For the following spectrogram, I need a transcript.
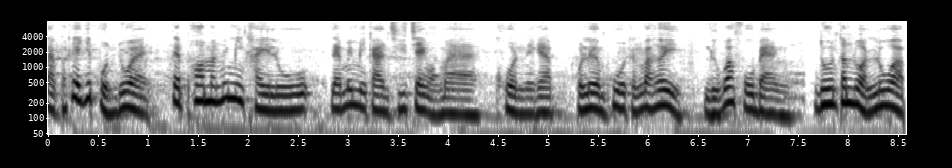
จากประเทศญี่ปุ่นด้วย แต่พอมันไม่มีใครรู้ และไม่มีการชี้แจงออกมา คนนะครับก็เริ่มพูดกันว่าเฮ้ย หรือว่าฟูแบงโดนตำรวจรวบ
